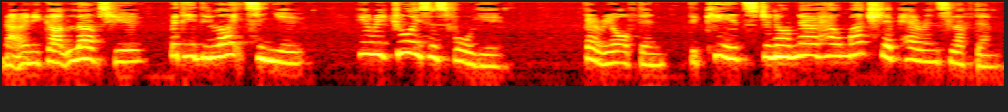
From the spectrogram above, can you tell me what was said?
Not only God loves you, but He delights in you. He rejoices for you. Very often, the kids do not know how much their parents love them.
